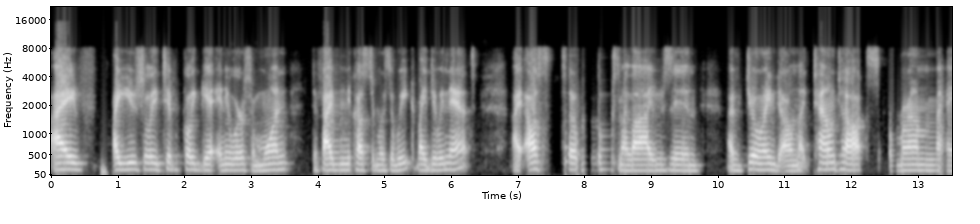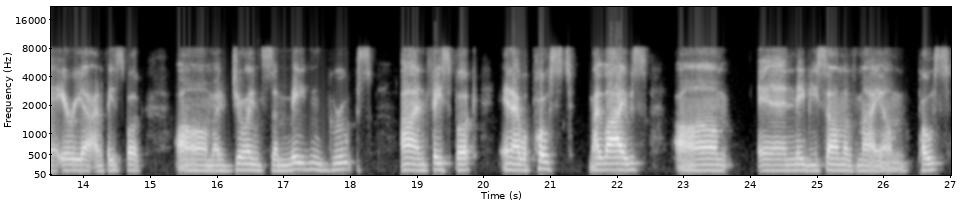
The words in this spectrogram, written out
I've I usually typically get anywhere from one to five new customers a week by doing that. I also post my lives in. I've joined um, like town talks around my area on Facebook. Um, I've joined some Maiden groups on Facebook, and I will post my lives um, and maybe some of my um, posts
